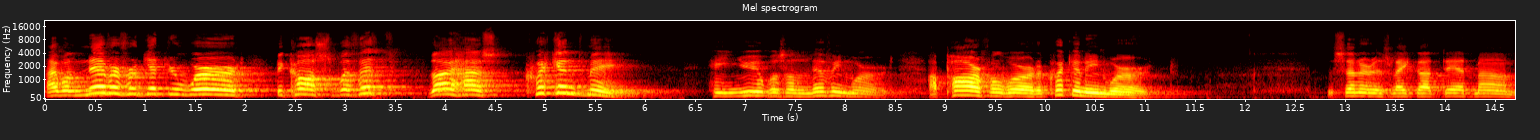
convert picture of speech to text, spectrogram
I will never forget your word, because with it thou hast quickened me. He knew it was a living word, a powerful word, a quickening word. The sinner is like that dead man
